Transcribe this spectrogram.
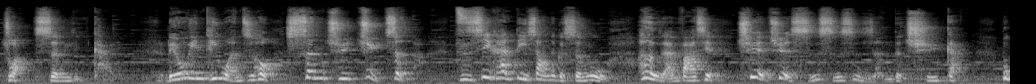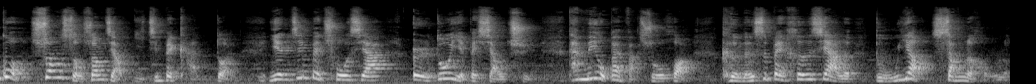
转身离开。刘盈听完之后，身躯剧震啊！仔细看地上那个生物，赫然发现确确实实是人的躯干，不过双手双脚已经被砍断，眼睛被戳瞎，耳朵也被削去，他没有办法说话，可能是被喝下了毒药，伤了喉咙。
